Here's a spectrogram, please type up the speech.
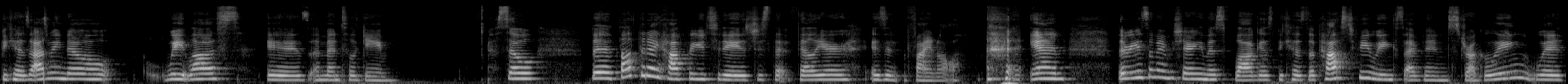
Because as we know, weight loss is a mental game. So, the thought that I have for you today is just that failure isn't final. and the reason I'm sharing this vlog is because the past few weeks I've been struggling with,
